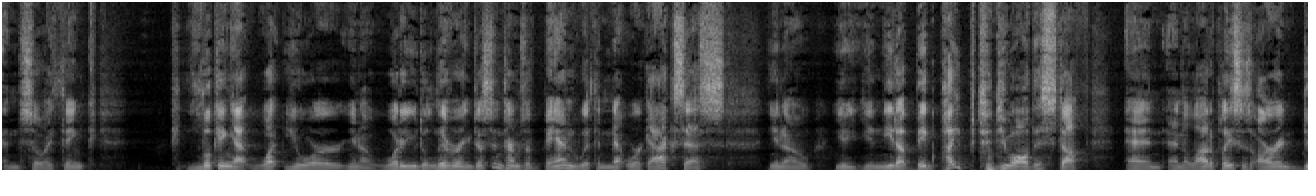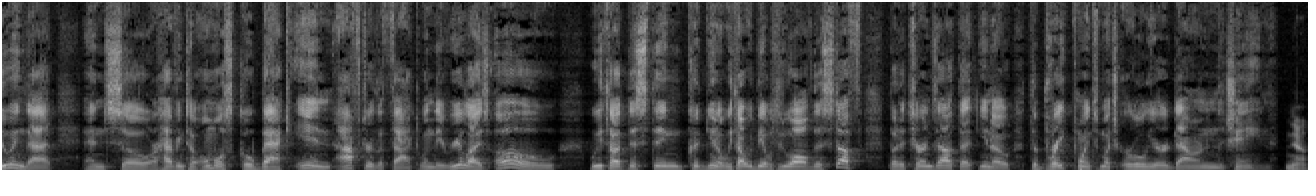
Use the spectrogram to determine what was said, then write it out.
and so I think looking at what you're, you know, what are you delivering just in terms of bandwidth and network access, you know, you, you need a big pipe to do all this stuff. And, and a lot of places aren't doing that. And so are having to almost go back in after the fact when they realize, oh, we thought this thing could, you know, we thought we'd be able to do all this stuff, but it turns out that, you know, the breakpoint's much earlier down in the chain. Yeah.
